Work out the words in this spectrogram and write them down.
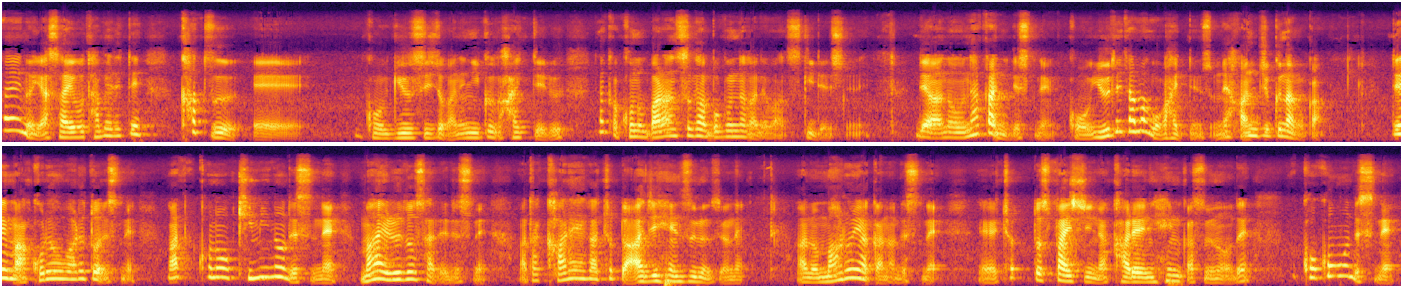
ぱいの野菜を食べれて、かつ、えー、こう牛すじとかね、肉が入っている、なんかこのバランスが僕の中では好きでしてね。で、あの、中にですね、こう、ゆで卵が入ってるんですよね。半熟なのか。で、まあ、これを割るとですね、またこの黄身のですね、マイルドさでですね、またカレーがちょっと味変するんですよね。あの、まろやかなですね、えちょっとスパイシーなカレーに変化するので、ここもですね、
